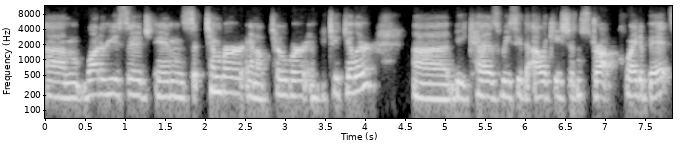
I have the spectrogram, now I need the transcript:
um, water usage in September and October in particular, uh, because we see the allocations drop quite a bit.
